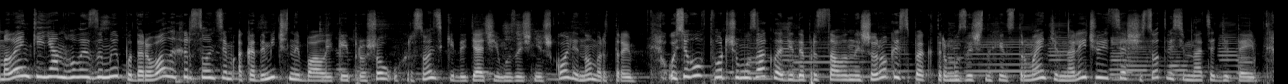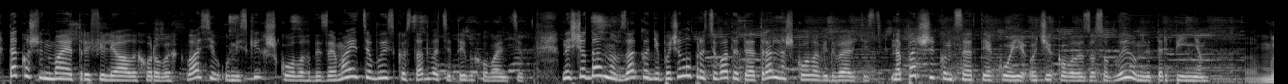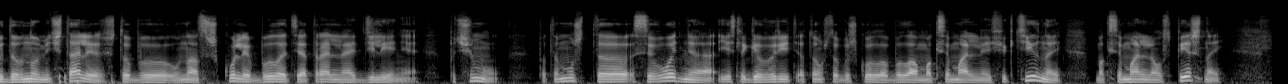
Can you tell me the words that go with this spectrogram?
Маленькі янголи зими подарували херсонцям академічний бал, який пройшов у Херсонській дитячій музичній школі номер 3 Усього в творчому закладі, де представлений широкий спектр музичних інструментів, налічується 618 дітей. Також він має три філіали хорових класів у міських школах, де займається близько 120 вихованців. Нещодавно в закладі почала працювати театральна школа Відвертість, на перший концерт якої очікували з особливим нетерпінням. Мы давно мечтали, чтобы у нас в школе было театральное отделение. Почему? Потому что сегодня, если говорить о том, чтобы школа была максимально эффективной, максимально успешной,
